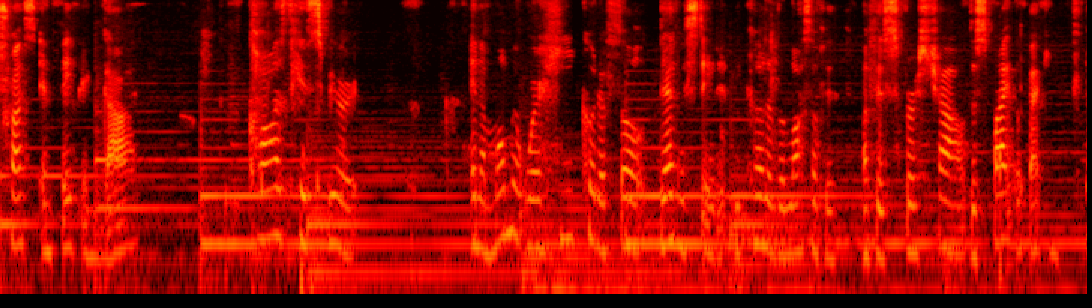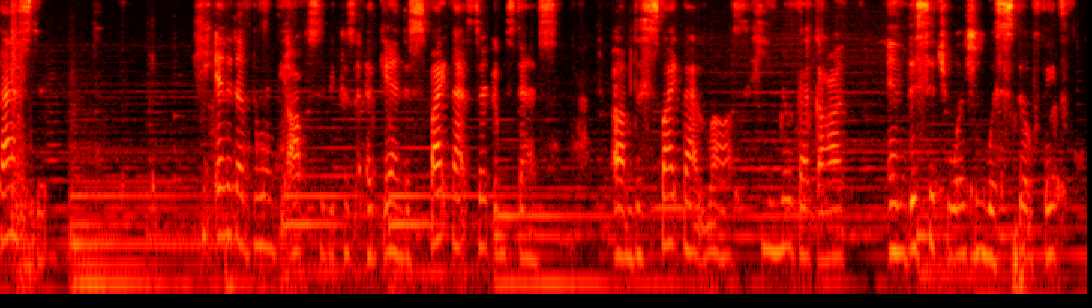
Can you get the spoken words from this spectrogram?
trust and faith in God caused his spirit in a moment where he could have felt devastated because of the loss of his, of his first child, despite the fact he fasted. He ended up doing the opposite because, again, despite that circumstance, um, despite that loss, he knew that God in this situation was still faithful.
